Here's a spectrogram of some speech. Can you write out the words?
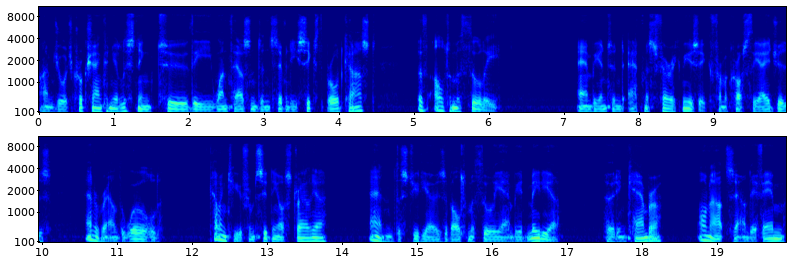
I'm George Cruikshank, and you're listening to the 1076th broadcast of Ultima Thule, ambient and atmospheric music from across the ages and around the world, coming to you from Sydney, Australia, and the studios of Ultima Thule Ambient Media, heard in Canberra on Artsound FM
